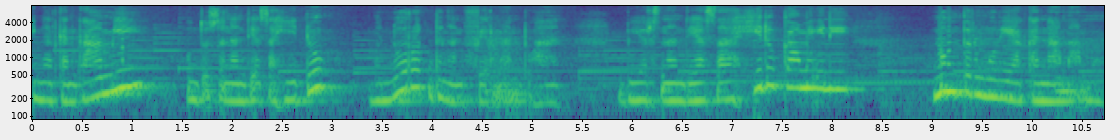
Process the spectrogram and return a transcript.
Ingatkan kami untuk senantiasa hidup menurut dengan firman Tuhan. Biar senantiasa hidup kami ini mempermuliakan namamu.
